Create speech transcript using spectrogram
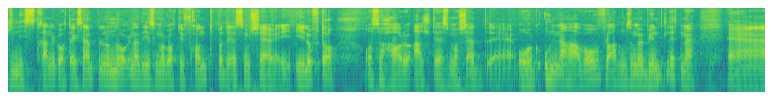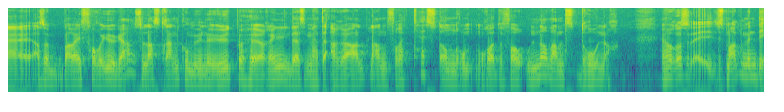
gnistrende godt eksempel. og Noen av de som har gått i front på det som skjer i, i lufta. Og så har du alt det som har skjedd òg eh, under havoverflaten, som vi begynte litt med. Eh, altså Bare i forrige uke så la Strand kommune ut på høring det som heter arealplan for et testområde for undervann droner. Det høres smart men det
